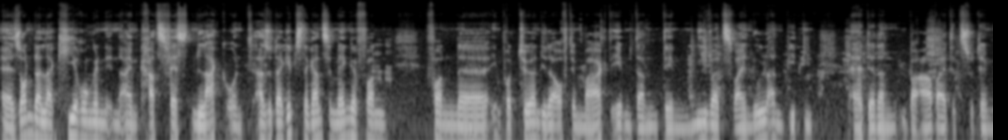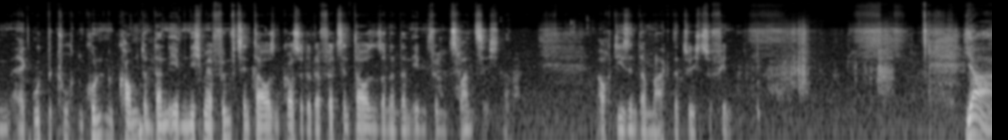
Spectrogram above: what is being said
äh, Sonderlackierungen in einem kratzfesten Lack und also da gibt es eine ganze Menge von, von äh, Importeuren, die da auf dem Markt eben dann den Niva 2.0 anbieten, äh, der dann überarbeitet zu dem äh, gut betuchten Kunden kommt und dann eben nicht mehr 15.000 kostet oder 14.000, sondern dann eben 25. Ne? Auch die sind am Markt natürlich zu finden. Ja,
